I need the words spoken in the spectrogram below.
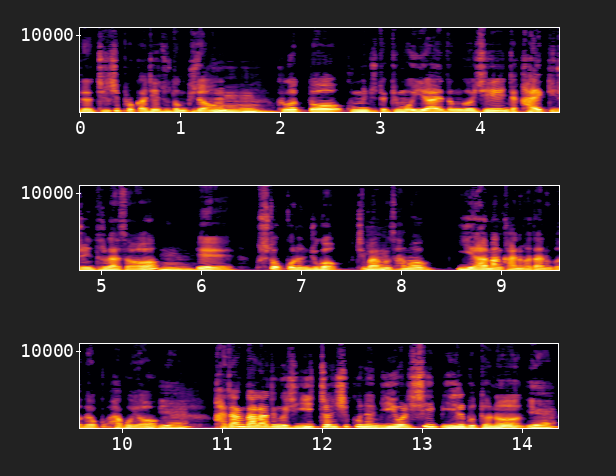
70%까지 해주던 규정 음, 음. 그것도 국민주택 규모 이하였던 것이 이제 가액 기준이 들어가서 음. 예 수도권은 6억, 지방은 예. 3억 이하만 가능하다는 거 하고요. 예. 가장 달라진 것이 2019년 2월 12일부터는 예.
